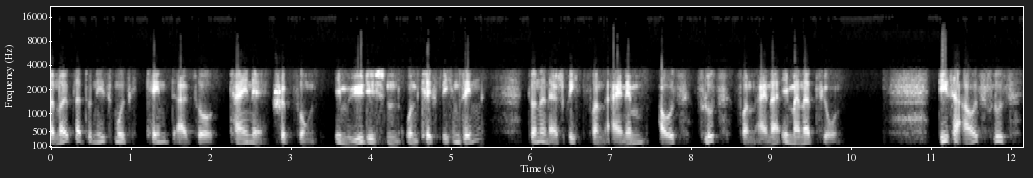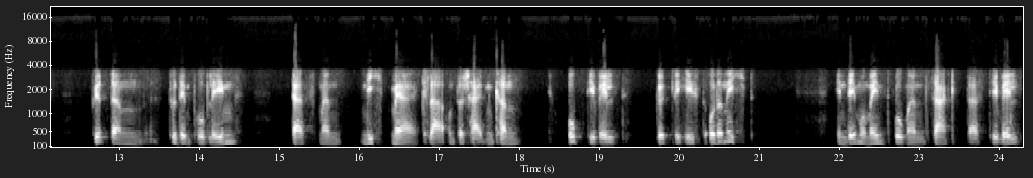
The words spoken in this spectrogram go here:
Der Neuplatonismus kennt also keine Schöpfung im jüdischen und christlichen Sinn, sondern er spricht von einem Ausfluss, von einer Emanation. Dieser Ausfluss führt dann zu dem Problem, dass man nicht mehr klar unterscheiden kann, ob die Welt göttlich ist oder nicht. In dem Moment, wo man sagt, dass die Welt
